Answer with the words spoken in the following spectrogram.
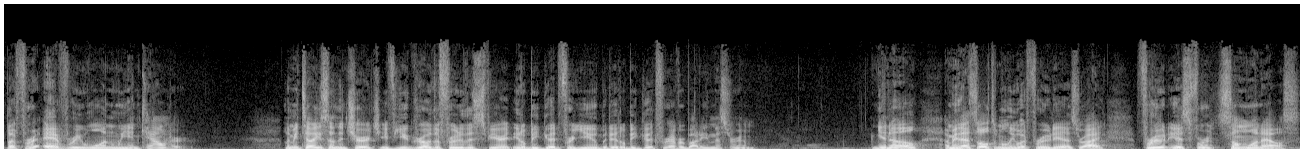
but for everyone we encounter. Let me tell you something, church. If you grow the fruit of the Spirit, it'll be good for you, but it'll be good for everybody in this room. You know? I mean, that's ultimately what fruit is, right? Fruit is for someone else.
